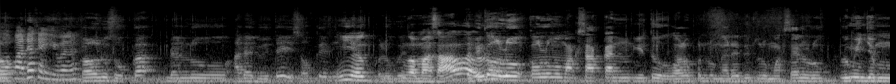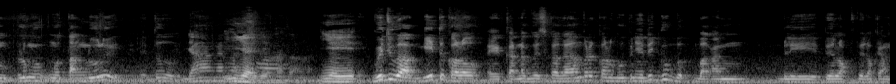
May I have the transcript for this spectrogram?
lo pada kayak gimana? kalau lu suka dan lu ada duitnya is oke sih. Iya Kalau gue- nggak masalah tapi kalau lu kalau lu memaksakan itu walaupun lu nggak ada duit lu maksain lu lu minjem lu ngutang dulu itu jangan iya iya masalah iya iya gue juga gitu kalau eh karena gue suka gambar kalau gue punya duit gue bakal beli pilok-pilok yang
